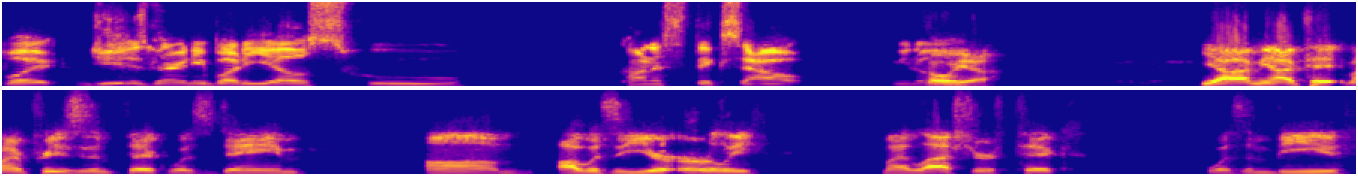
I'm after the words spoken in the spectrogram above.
But you, is there anybody else who kind of sticks out? You know? Oh yeah, yeah. I mean, I picked my preseason pick was Dame. Um, I was a year early. My last year's pick was Embiid,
